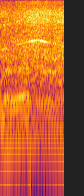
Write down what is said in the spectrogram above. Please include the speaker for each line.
Speaker 1: nueva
